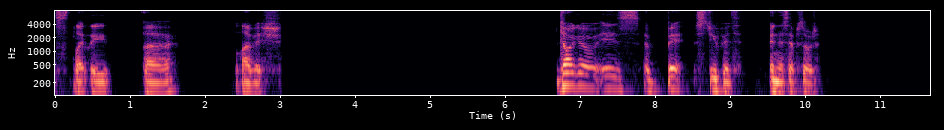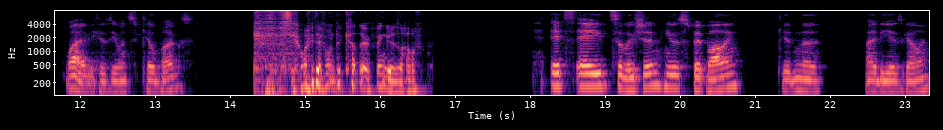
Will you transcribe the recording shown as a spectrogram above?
slightly uh lavish. Dargo is a bit stupid in this episode. Why? Because he wants to kill bugs? See why they want to cut their fingers off. It's a solution. He was spitballing, getting the ideas going.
